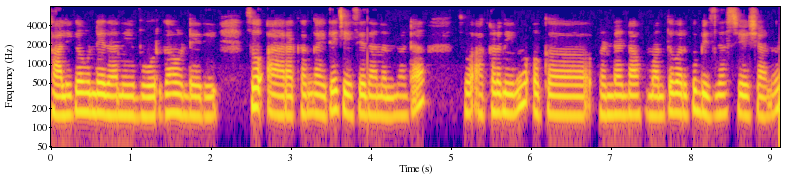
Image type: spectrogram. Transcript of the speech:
ఖాళీగా ఉండేదాన్ని, బోర్‌గా ఉండేది. సో, ఆ రకంగా అయితే చేసేదాన్ని అనమాట సో, అక్కడ నేను ఒక వన్ అండ్ హాఫ్ మంత్ వరకు బిజినెస్ చేశాను.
